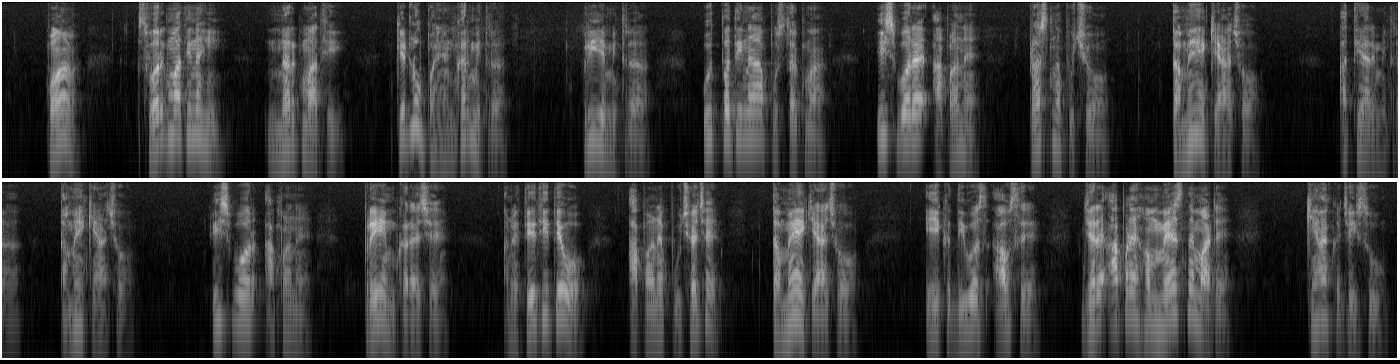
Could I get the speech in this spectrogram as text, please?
પણ સ્વર્ગમાંથી નહીં, નર્કમાંથી. કેટલું ભયંકર, મિત્ર. પ્રિય મિત્ર, ઉત્પત્તિના પુસ્તકમાં ઈશ્વરે આપણને પ્રશ્ન પૂછ્યો, તમે ક્યાં છો? અત્યારે મિત્ર, તમે ક્યાં છો? ઈશ્વર આપણને પ્રેમ કરે છે અને તેથી તેઓ આપણને પૂછે છે, તમે ક્યાં છો? એક દિવસ આવશે જ્યારે આપણે હંમેશને માટે ક્યાંક જઈશું.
